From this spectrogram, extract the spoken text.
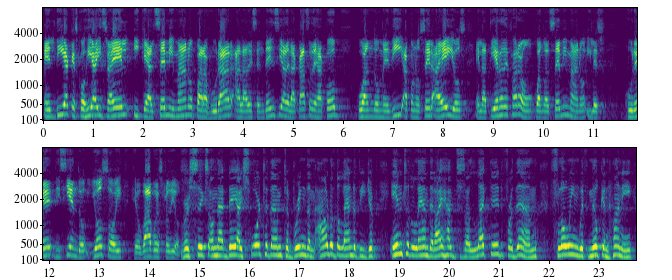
El día que escogí a Israel y que alcé mi mano para jurar a la descendencia de la casa de Jacob, cuando me di a conocer a ellos en la tierra de Faraón, cuando alcé mi mano y les juré diciendo, yo soy Jehová vuestro Dios. Verse 6 On that day I swore to them to bring them out of the land of Egypt into the land that I had selected for them, flowing with milk and honey,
